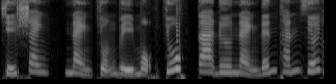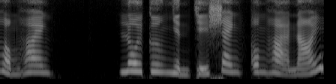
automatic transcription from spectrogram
Chỉ sang, nàng chuẩn bị một chút, ta đưa nàng đến thánh giới hồng hoang. Lôi cương nhìn chỉ sang, ông Hòa nói.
